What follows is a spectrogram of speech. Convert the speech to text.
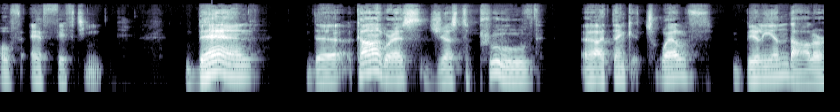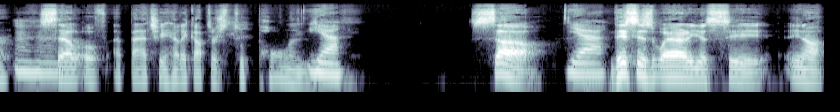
of F 15. Then the Congress just approved, uh, I think, $12 billion Mhm. sale of Apache helicopters to Poland. Yeah. So, Yeah. this is where you see you know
